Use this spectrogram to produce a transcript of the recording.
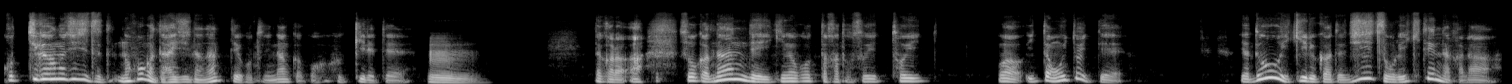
こっち側の事実の方が大事だなっていうことになんかこう、吹っ切れて、うん。だから、あ、そうか、なんで生き残ったかとかそういう問いは一旦置いといて、いや、どう生きるかって、事実俺生きてんだから、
